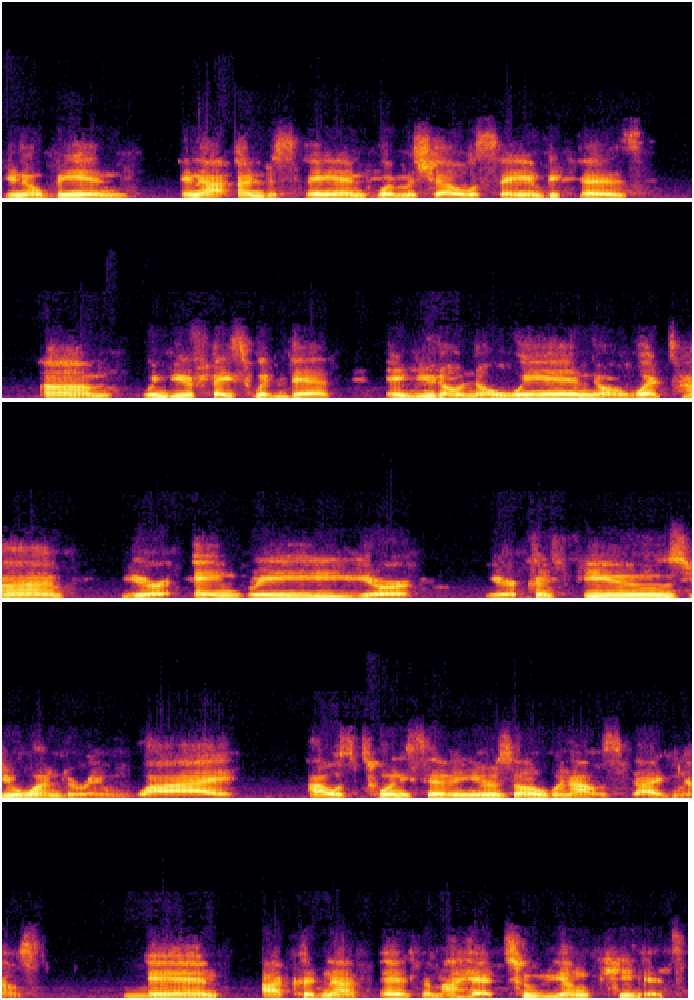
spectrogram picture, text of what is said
you know, being, and I understand what Michelle was saying because um, when you're faced with death and you don't know when or what time, you're angry, you're you're confused, you're wondering why. I was 27 years old when I was diagnosed, mm. and I could not fathom. I had two young kids,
